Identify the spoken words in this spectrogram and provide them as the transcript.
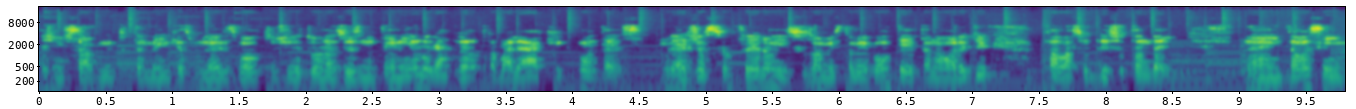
A gente sabe muito também que as mulheres voltam de retorno, às vezes não tem nenhum lugar para trabalhar, o que, que acontece? Mulheres já sofreram isso, os homens também vão ter, tá na hora de falar sobre isso também. Né? Então, assim,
